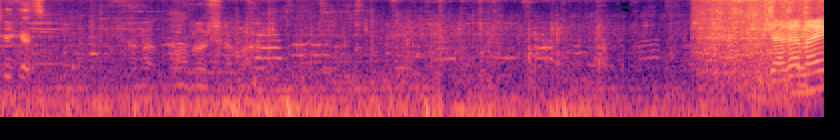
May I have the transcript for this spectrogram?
ঠিক আছে। জায়গা নাই?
